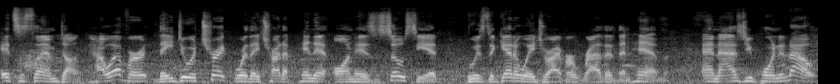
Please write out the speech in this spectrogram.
It's a slam dunk. However, they do a trick where they try to pin it on his associate, who is the getaway driver, rather than him. And as you pointed out,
